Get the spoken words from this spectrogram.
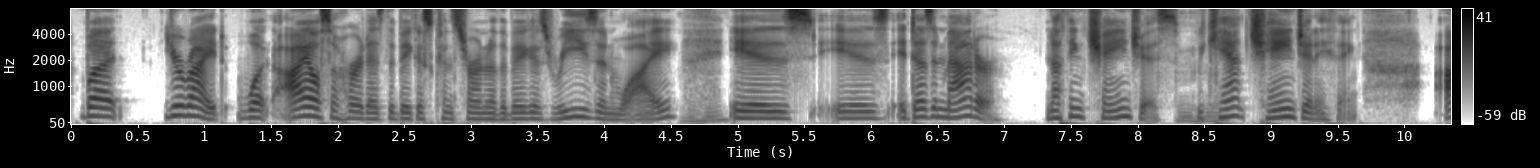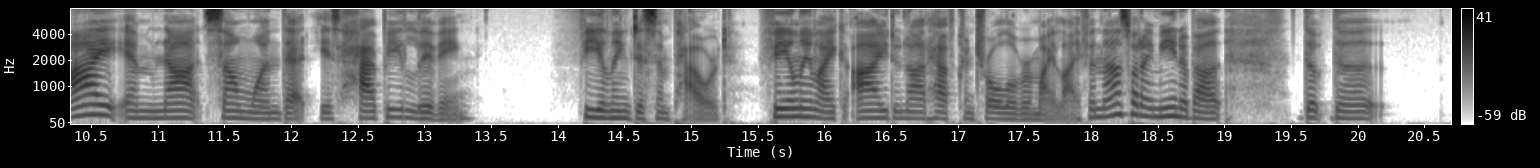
But you're right. What I also heard as the biggest concern or the biggest reason why mm-hmm. is is it doesn't matter. Nothing changes. We mm-hmm. can't change anything. I am not someone that is happy living feeling disempowered, feeling like I do not have control over my life. And that's what I mean about the the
